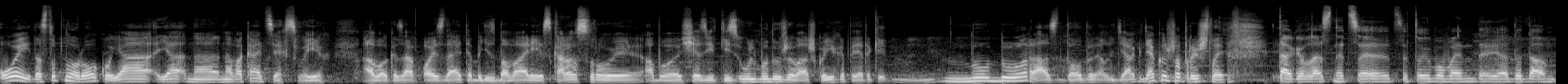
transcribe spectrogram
Ой, наступного року я я на на вакаціях своїх. Або казав, ой, знаєте, мені з Баварії, з Карлсруї, або ще звідкись з Ульму дуже важко їхати. Я такий, ну ну раз, добре, але дякую, дякую, що прийшли. Так, і власне, це це той момент, де я додам.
